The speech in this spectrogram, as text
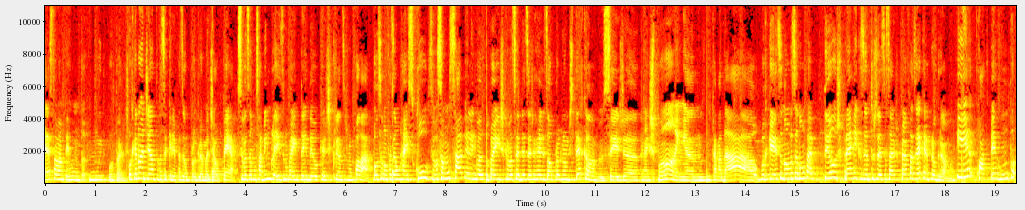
Essa é uma pergunta muito importante, porque não adianta você querer fazer um programa de au pair se você não sabe inglês e não vai entender o que as crianças vão falar. Ou se não fazer um high school se você não sabe a língua do país que você deseja realizar o programa de intercâmbio, seja na Espanha, no Canadá, porque senão você não vai ter os pré-requisitos necessários para fazer aquele programa. E quarta pergunta,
